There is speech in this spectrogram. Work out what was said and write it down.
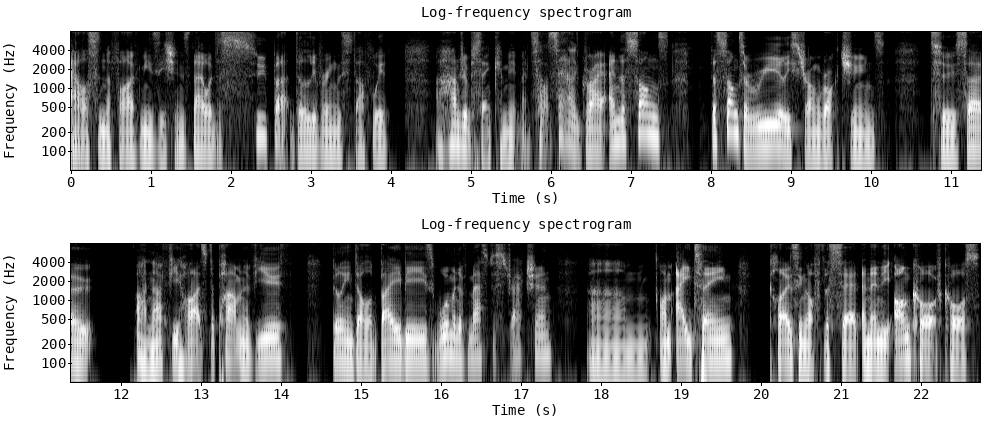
Alice and the Five Musicians. They were just super delivering this stuff with 100% commitment. So it sounded great. And the songs, the songs are really strong rock tunes too. So I don't know, a few highlights Department of Youth, Billion Dollar Babies, Woman of Mass Distraction. Um, I'm 18, closing off the set. And then the encore, of course,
